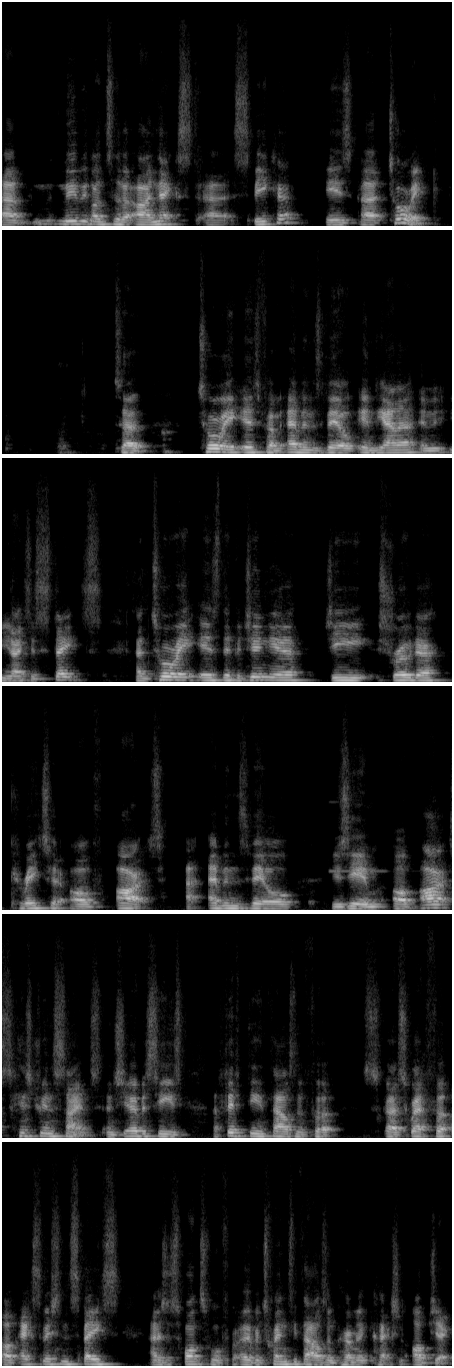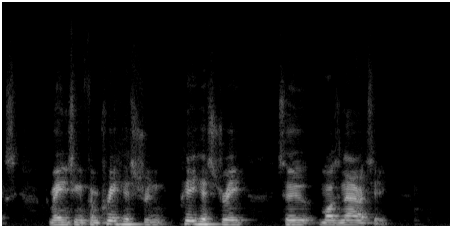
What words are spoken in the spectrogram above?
Uh, moving on to the, our next uh, speaker is uh, Tori. So Tori is from Evansville, Indiana in the United States. And Tori is the Virginia G. Schroeder Curator of Art at Evansville Museum of Arts, History and Science. And she oversees a 15,000 foot uh, square foot of exhibition space and is responsible for over 20,000 permanent collection objects, ranging from prehistory, prehistory to modernity.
